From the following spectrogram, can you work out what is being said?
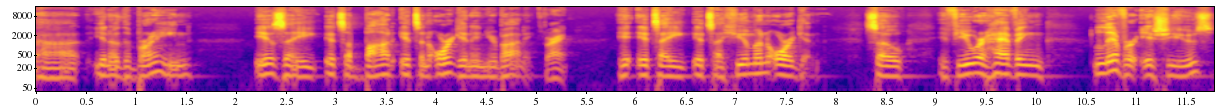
uh, you know, the brain is a it's a bod it's an organ in your body. Right. It, it's a it's a human organ. So if you were having liver issues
